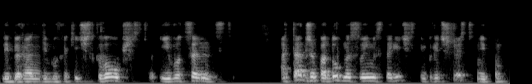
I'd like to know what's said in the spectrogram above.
либерально-демократического общества и его ценностей, а также, подобно своим историческим предшественникам,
